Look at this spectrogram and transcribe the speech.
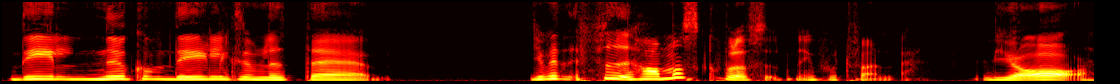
Det är, nu kom, det är liksom lite, jag vet har man skolavslutning fortfarande? Ja,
